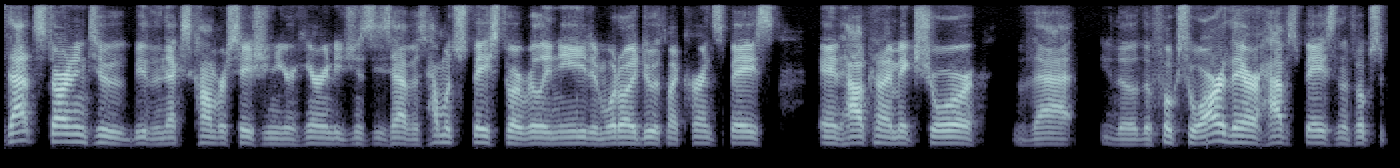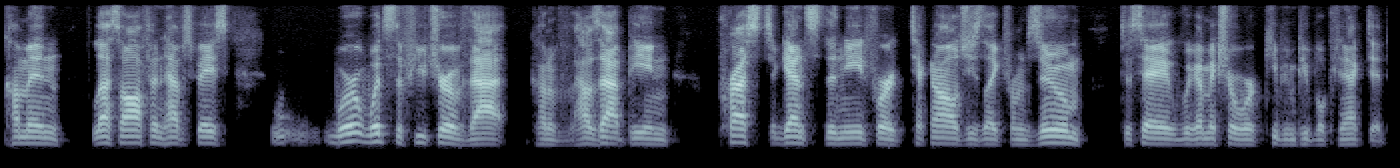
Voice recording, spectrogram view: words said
that starting to be the next conversation you're hearing agencies have is how much space do i really need and what do i do with my current space and how can i make sure that the, the folks who are there have space and the folks who come in less often have space. Where what's the future of that kind of how's that being pressed against the need for technologies like from zoom to say we got to make sure we're keeping people connected?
